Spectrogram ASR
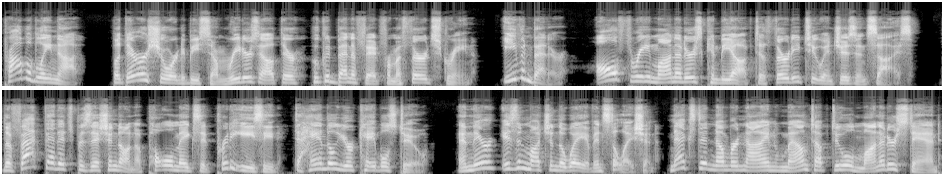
Probably not, but there are sure to be some readers out there who could benefit from a third screen. Even better, all three monitors can be up to 32 inches in size. The fact that it's positioned on a pole makes it pretty easy to handle your cables too, and there isn't much in the way of installation. Next at number 9, Mountup dual monitor stand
